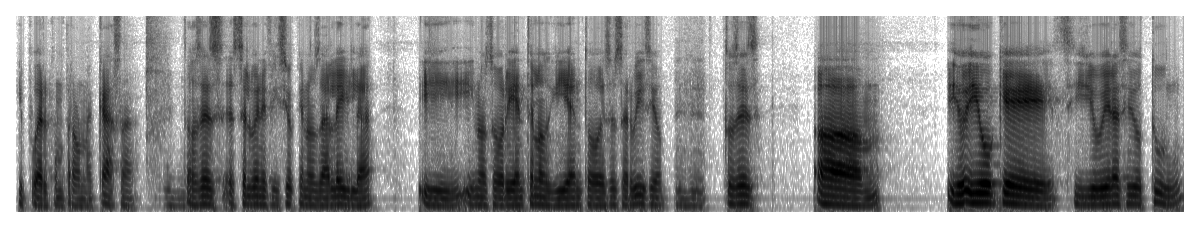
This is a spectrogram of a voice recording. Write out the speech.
y poder comprar una casa. Ujú. Entonces, es el beneficio que nos da Leila y, y nos orienta, nos guía en todo ese servicio. Ujú. Entonces, am, yo digo que si yo hubiera sido tú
